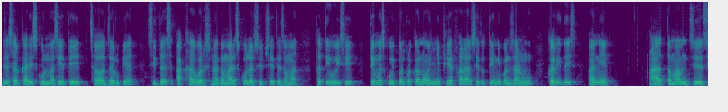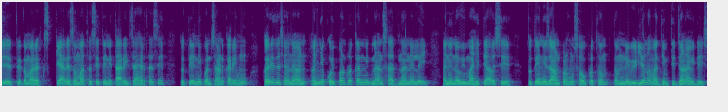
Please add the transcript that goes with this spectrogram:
જે સરકારી સ્કૂલમાં છે તે છ હજાર રૂપિયા સીધા આખા વર્ષના તમારે સ્કોલરશિપ છે તે જમા થતી હોય છે. તેમજ કોઈપણ પ્રકારનો અન્ય ફેરફાર આવશે તો તેની પણ જાણ હું કરી દઈશ અને આ તમામ જે છે તે તમારે ક્યારે જમા થશે તેની તારીખ જાહેર થશે તો તેની પણ જાણકારી હું કરી દઈશ અને અન્ય કોઈપણ પ્રકારની જ્ઞાન સાધનાને લઈ અને નવી માહિતી આવશે તો તેની જાણ પણ હું સૌપ્રથમ તમને વિડીયોના માધ્યમથી જણાવી દઈશ.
